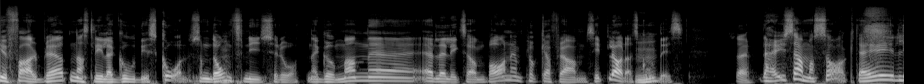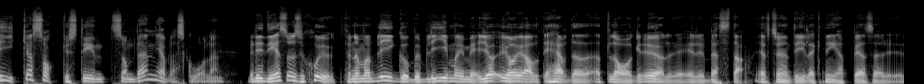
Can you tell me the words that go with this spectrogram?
ju farbrödernas lilla godisskål som de Mm. fnyser åt när gumman eh, eller liksom barnen plockar fram sitt lördagsgodis. Så det. Här är ju samma sak. Det här är ju lika sockerstint som den jävla skålen. Men det är det som är så sjukt, för när man blir gubbe blir man ju mer, jag, jag har ju alltid hävdat att lageröl är det bästa, eftersom jag inte gillar knepiga så här,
